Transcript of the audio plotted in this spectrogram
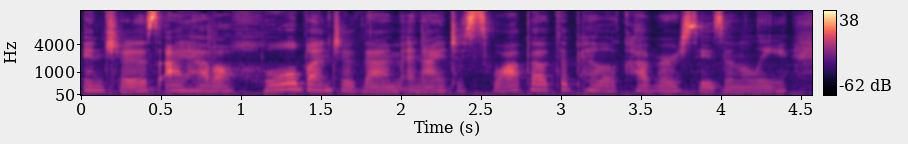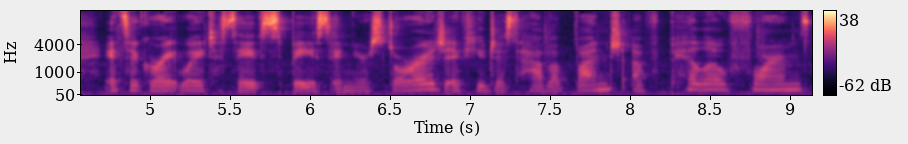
inches. I have a whole bunch of them and I just swap out the pillow cover seasonally. It's a great way to save space in your storage if you just have a bunch of pillow forms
